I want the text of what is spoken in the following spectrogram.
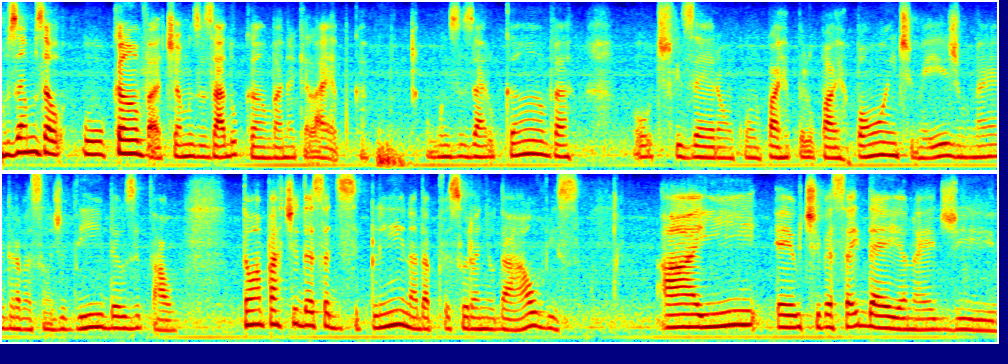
usamos o Canva, tínhamos usado o Canva naquela época. Alguns usaram o Canva, outros fizeram com, pelo PowerPoint mesmo, né? Gravação de vídeos e tal. Então, a partir dessa disciplina da professora Nilda Alves, aí eu tive essa ideia, né, de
